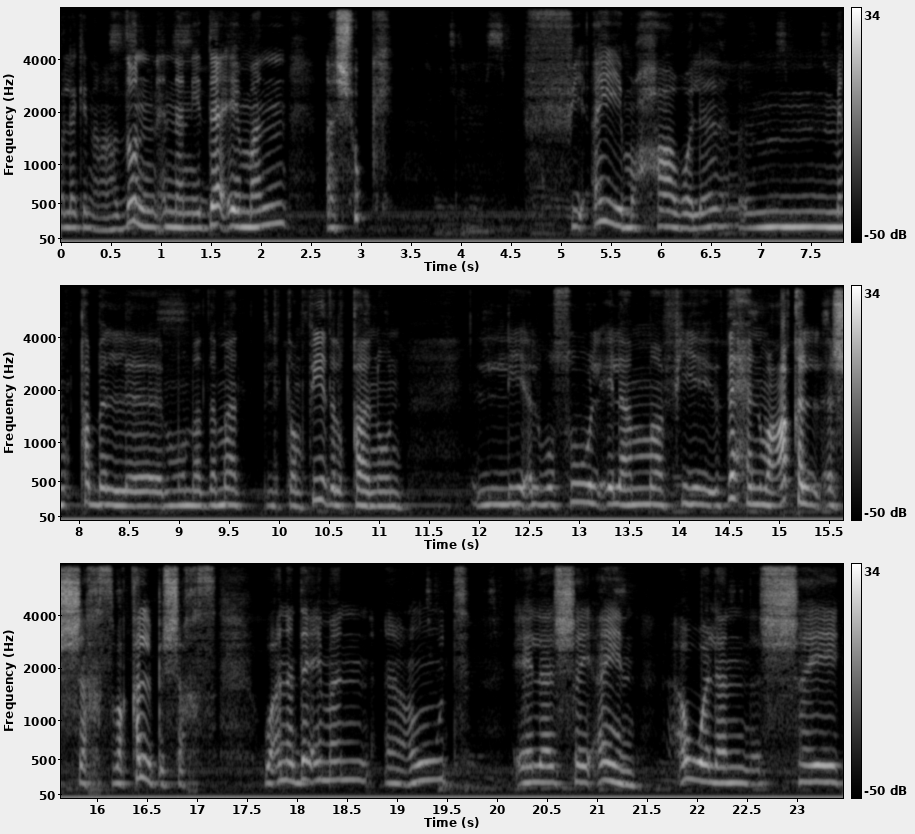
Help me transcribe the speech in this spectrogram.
ولكن أظن أنني دائما أشك في أي محاولة من قبل منظمات لتنفيذ القانون للوصول إلى ما في ذهن وعقل الشخص وقلب الشخص. وأنا دائما أعود إلى شيئين أولا شيء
